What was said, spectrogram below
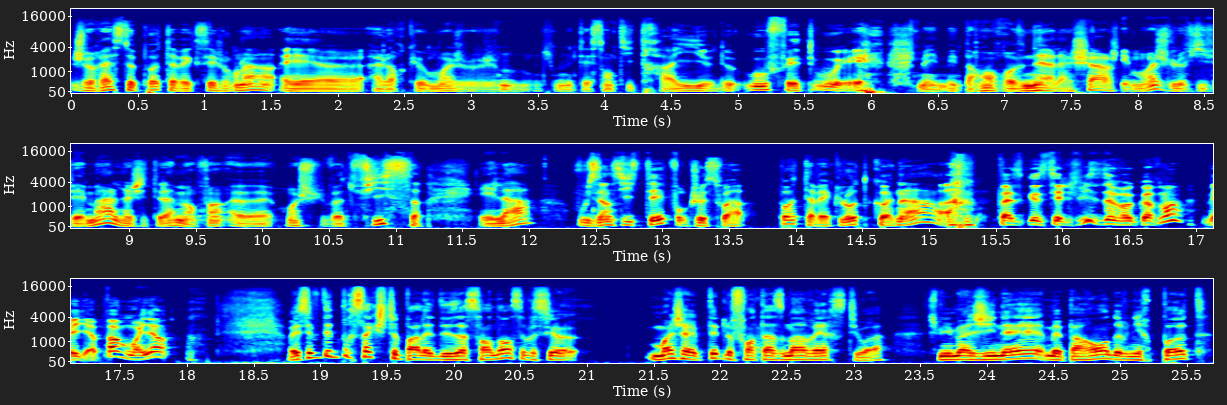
je reste pote avec ces gens-là. Et euh, alors que moi, je, m'étais senti trahi de ouf et tout. Et mes, mes parents revenaient à la charge. Et moi, je le vivais mal. J'étais là, mais enfin, moi, je suis votre fils. Et là, vous insistez pour que je sois pote avec l'autre connard parce que c'est le fils de vos copains, mais il n'y a pas moyen. Mais c'est peut-être pour ça que je te parlais des ascendants, c'est parce que moi j'avais peut-être le fantasme inverse, tu vois. Je m'imaginais mes parents devenir potes,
